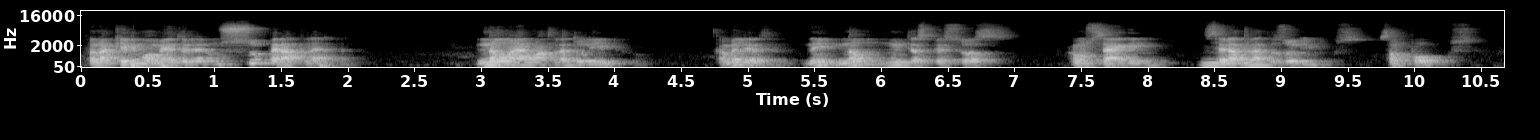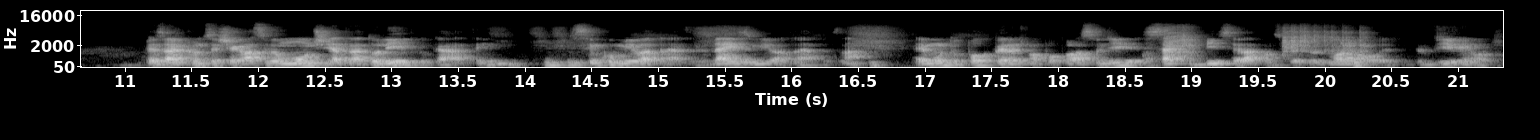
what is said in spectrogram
Então, naquele momento, ele era um super atleta. Não era um atleta olímpico. Então, beleza nem, não muitas pessoas conseguem ser uhum. atletas olímpicos. São poucos. Apesar de quando você chega lá, você vê um monte de atleta olímpico, cara, tem 5 mil atletas, 10 mil atletas lá. É muito pouco perante uma população de 7 bi, sei lá quantas pessoas moram hoje, vivem hoje.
